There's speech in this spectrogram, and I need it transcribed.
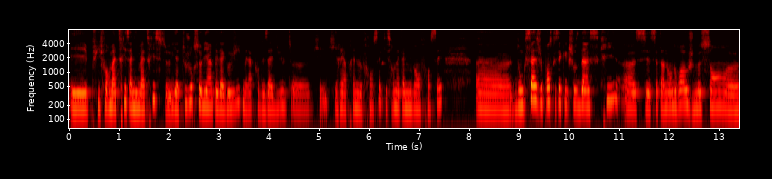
et puis formatrice, animatrice. Il y a toujours ce lien pédagogique, mais là pour des adultes euh, qui, qui réapprennent le français, qui se remettent à niveau en français. Euh, donc ça, je pense que c'est quelque chose d'inscrit. Euh, c'est un endroit où je me sens, euh,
